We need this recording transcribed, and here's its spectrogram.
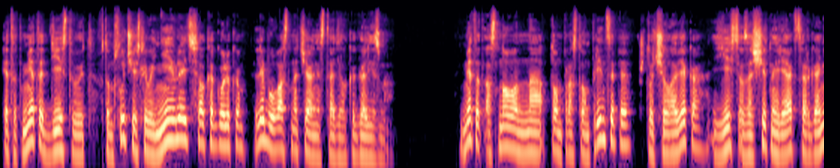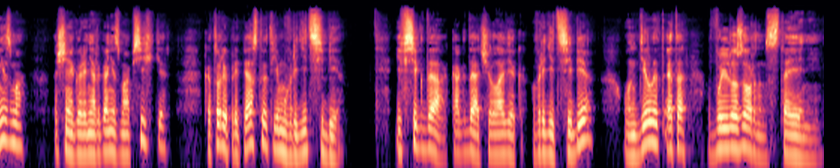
Этот метод действует в том случае, если вы не являетесь алкоголиком, либо у вас начальная стадия алкоголизма. Метод основан на том простом принципе, что у человека есть защитная реакция организма, точнее говоря, не организма, а психики, которые препятствуют ему вредить себе. И всегда, когда человек вредит себе, он делает это в иллюзорном состоянии.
